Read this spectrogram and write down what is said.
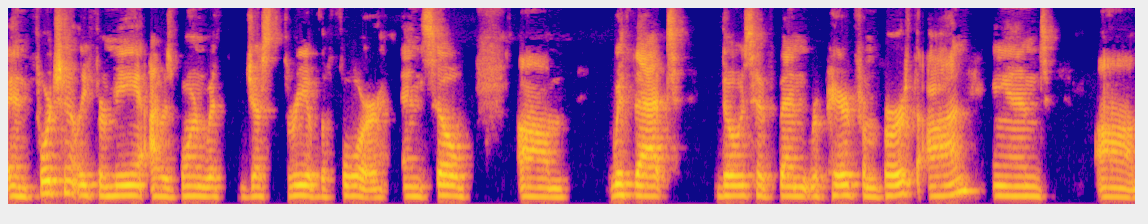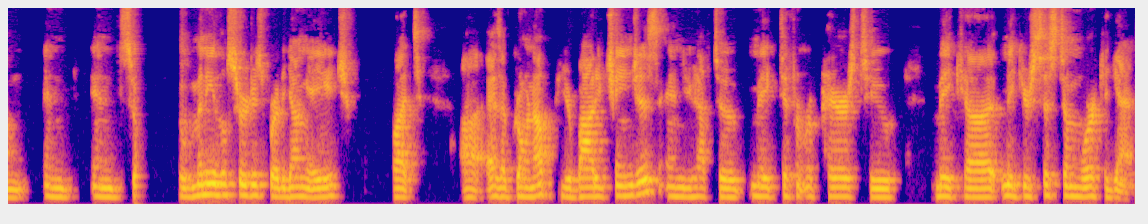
and fortunately for me, I was born with just three of the four. And so, um, with that, those have been repaired from birth on, and um, and and so, many of those surgeries were at a young age. But uh, as I've grown up, your body changes, and you have to make different repairs to make uh, make your system work again.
